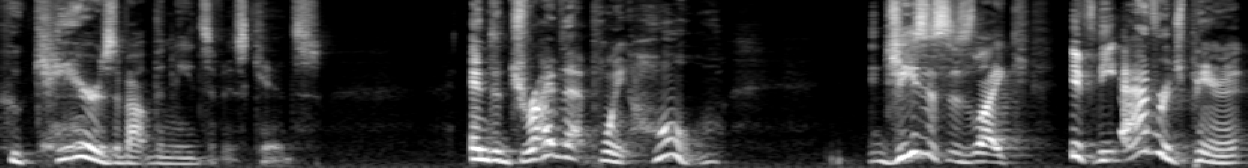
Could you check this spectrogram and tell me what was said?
who cares about the needs of his kids. And to drive that point home, Jesus is like, if the average parent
